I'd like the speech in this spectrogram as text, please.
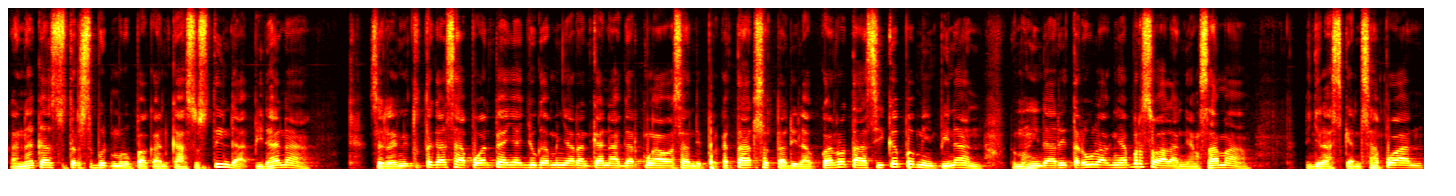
karena kasus tersebut merupakan kasus tindak pidana. Selain itu, Tegas Sapuan pihaknya juga menyarankan agar pengawasan diperketat serta dilakukan rotasi kepemimpinan untuk menghindari terulangnya persoalan yang sama. Dijelaskan Sapuan,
